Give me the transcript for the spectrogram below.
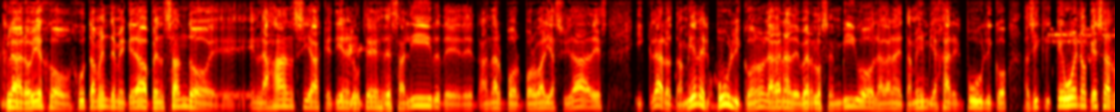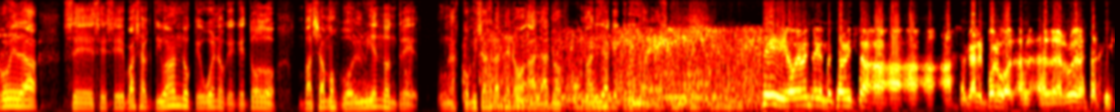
Claro, viejo, justamente me quedaba pensando eh, en las ansias que tienen ustedes de salir, de, andar por, por varias ciudades y claro, también el público, ¿no? La gana de verlos en vivo, la gana de también viajar el público. Así que qué bueno que esa rueda se, se, se vaya activando, qué bueno que, que todo vayamos volviendo entre unas comillas grandes, ¿no? A la normalidad que creíamos. Sí, obviamente hay que empezar a, a, a, sacar el polvo a, la rueda hasta que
